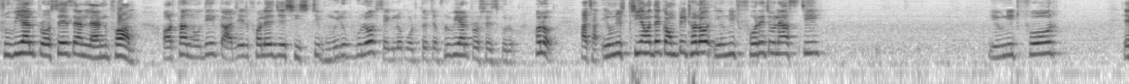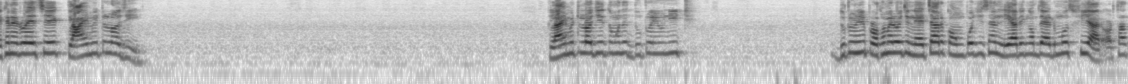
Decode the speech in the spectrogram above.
ফ্লুভিয়াল প্রসেস অ্যান্ড ল্যান্ডফর্ম অর্থাৎ নদীর কাজের ফলে যে সৃষ্টি ভূমিরূপগুলো, সেগুলো পড়তে হচ্ছে ফ্লুভিয়াল প্রসেসগুলো হলো? আচ্ছা ইউনিট থ্রি আমাদের কমপ্লিট হলো। ইউনিট ফোরে চলে আসছি। ইউনিট ফোর এখানে রয়েছে ক্লাইমেটোলজি ক্লাইমেটোলজি তোমাদের দুটো ইউনিট দুটো ইউনিট প্রথমে রয়েছে nature composition layering of the atmosphere অর্থাৎ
